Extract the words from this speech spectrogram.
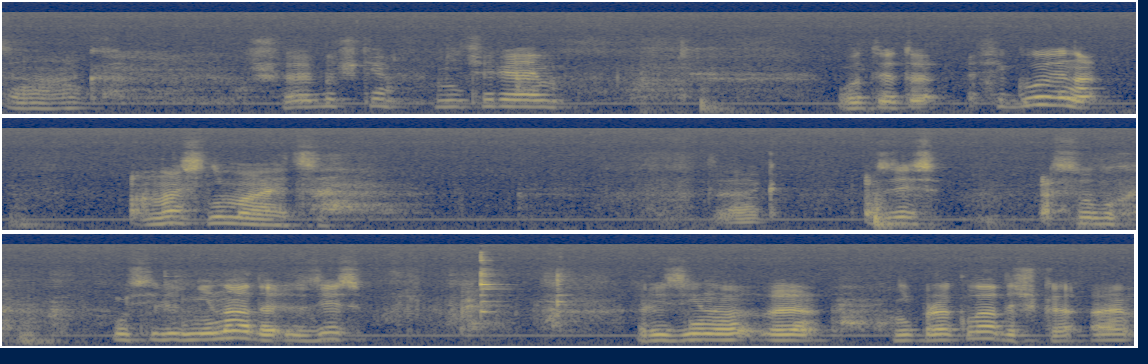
Так, шайбочки не теряем. Вот эта фиговина, она снимается. Так, здесь особых усилий не надо. Здесь резиновая не прокладочка, а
